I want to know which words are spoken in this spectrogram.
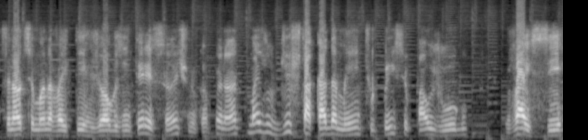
final de semana vai ter jogos interessantes no campeonato, mas o destacadamente o principal jogo vai ser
